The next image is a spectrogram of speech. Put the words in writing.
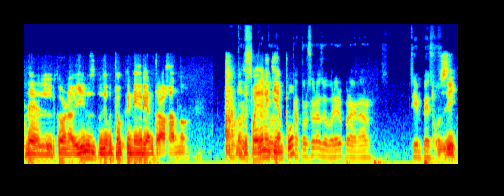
del coronavirus, pues yo me tengo que negrear trabajando. No se puede, no hay tiempo. 14 horas de obrero para ganar 100 pesos. Pues sí,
